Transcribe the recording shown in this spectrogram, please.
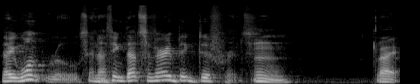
They want rules, and mm. I think that's a very big difference. Mm. Right.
